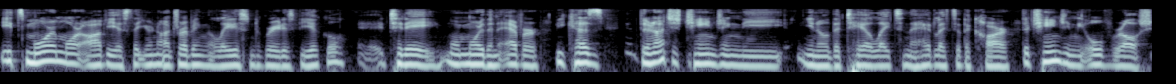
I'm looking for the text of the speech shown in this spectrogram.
It's more and more obvious that you're not driving the latest and greatest vehicle uh, today, more more than ever, because they're not just changing the you know the tail lights and the headlights of the car they're changing the overall sh-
